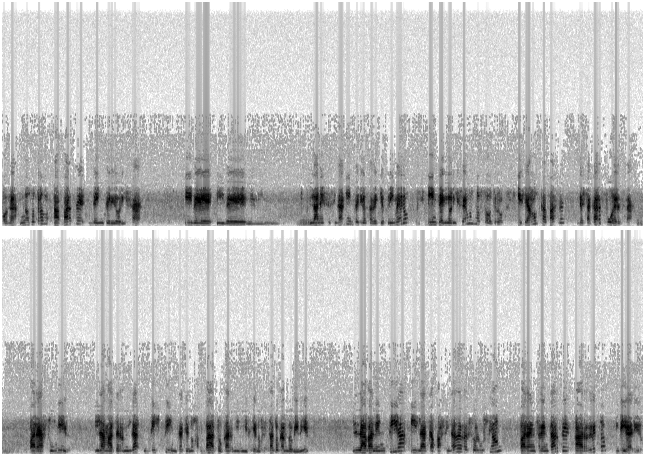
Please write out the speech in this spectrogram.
O sea, nosotros, aparte de interiorizar y de, y de mm, la necesidad imperiosa de que primero interioricemos nosotros y seamos capaces de sacar fuerza para asumir la maternidad distinta que nos va a tocar vivir, que nos está tocando vivir, la valentía y la capacidad de resolución para enfrentarte a retos diarios.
